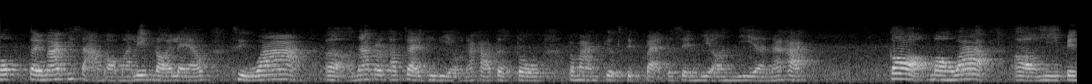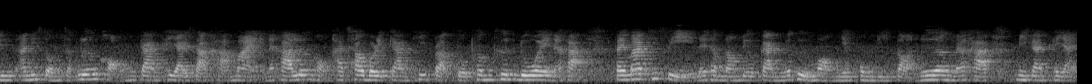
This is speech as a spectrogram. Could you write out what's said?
งบไตรมาสที่ 3 ออกมาเรียบร้อยแล้ว ถือว่าน่าประทับใจทีเดียวนะคะเติบโตประมาณเกือบ 18% year on year นะคะ ก็มองว่ามีเป็นอนิสงส์จากเรื่องของการขยายสาขาใหม่นะคะ เรื่องของค่าเช่าบริการที่ปรับตัวเพิ่มขึ้นด้วยนะคะไตรมาสที่ 4 ในทำนองเดียวกันก็คือมองยังคงดีต่อเนื่องนะคะ มีการขยาย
